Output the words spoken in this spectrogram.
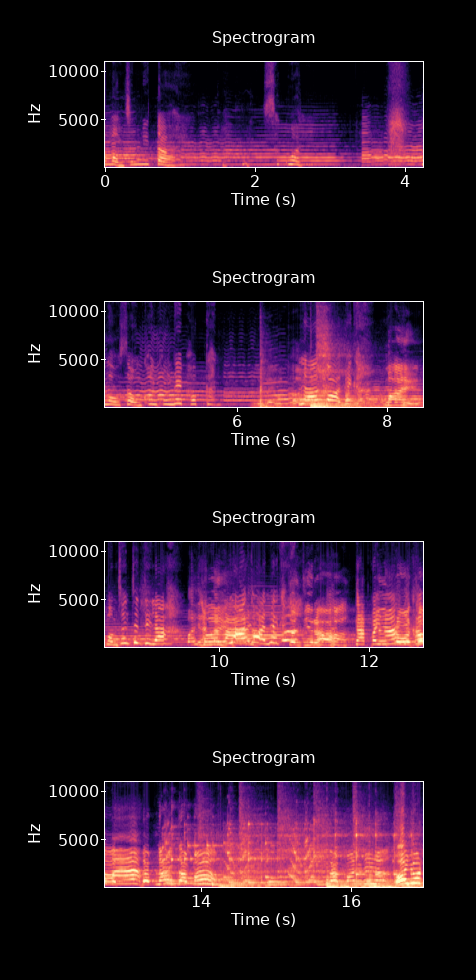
าหม่อมฉันไม่ตาย สักวัน เราสองคนคงได้พบกัน เร็วๆเถอะลาก่อนนะคะไม่หม่อมฉันจันจิราไปอันตไม่ราลายก่อนนะคะจันจิรากลับไปนะด้โปรอย่าดเข้ามาถิดแบบนั้นกลับมากลับมาที่นี่นะเฮ้ยหยุด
